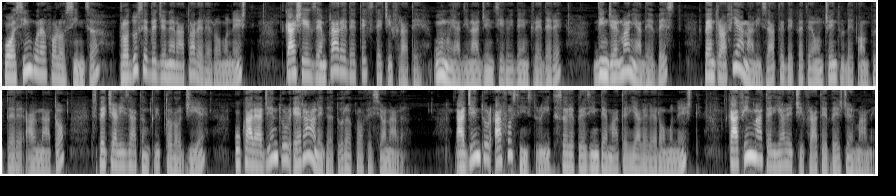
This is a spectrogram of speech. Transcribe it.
cu o singură folosință, produse de generatoarele românești, ca și exemplare de texte cifrate, unuia din agenții lui de încredere, din Germania de Vest, pentru a fi analizate de către un centru de computere al NATO, specializat în criptologie, cu care agentul era în legătură profesională. Agentul a fost instruit să reprezinte materialele românești ca fiind materiale cifrate vești germane.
